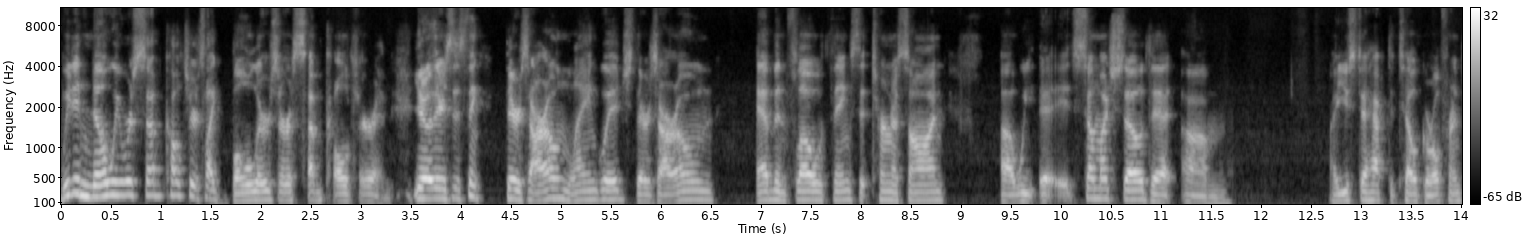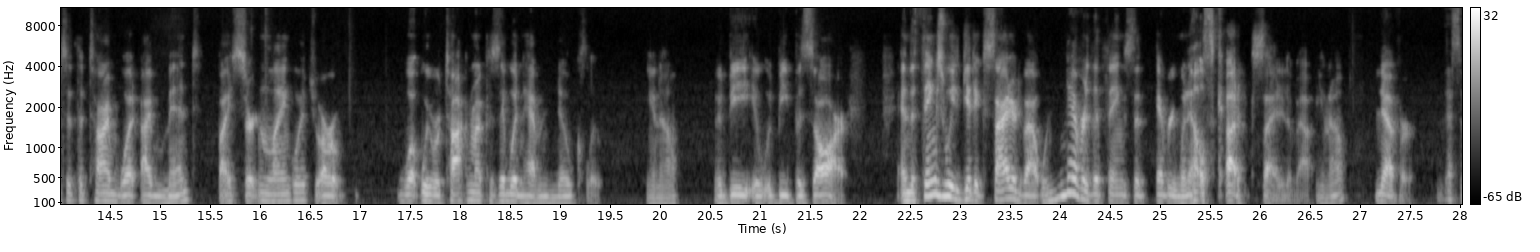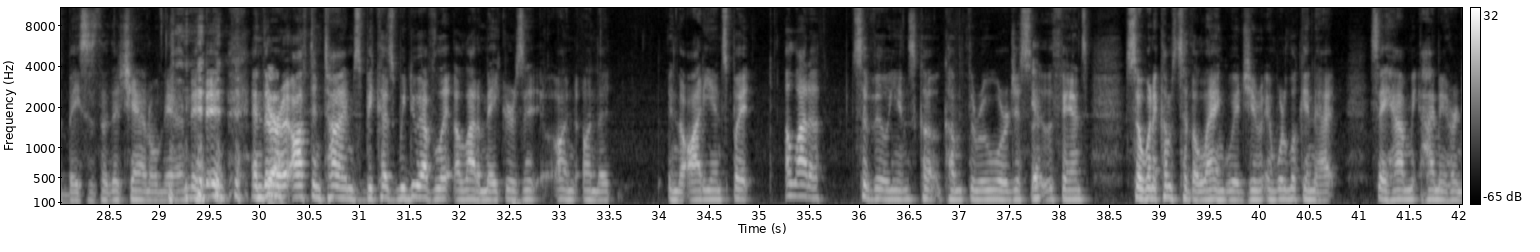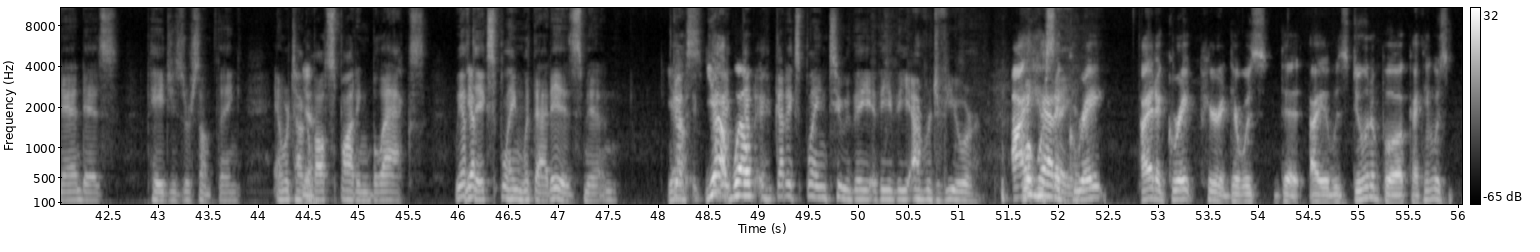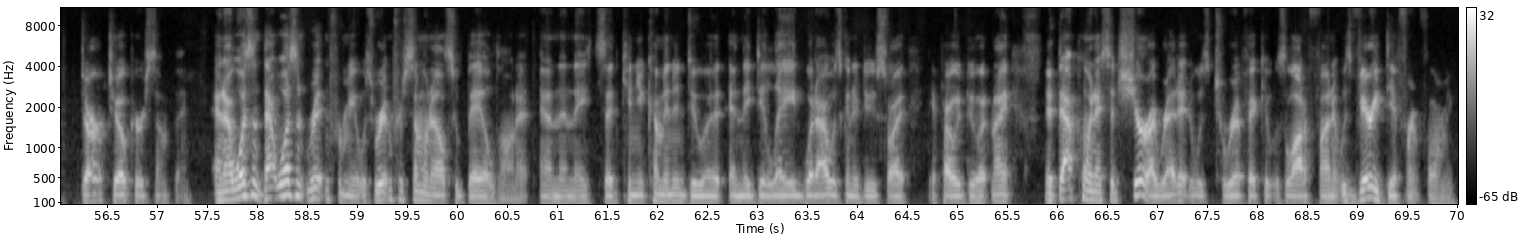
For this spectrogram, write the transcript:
We didn't know we were subculture. It's like bowlers are a subculture, and you know, there's this thing. There's our own language. There's our own ebb and flow things that turn us on. Uh, we it's so much so that um, I used to have to tell girlfriends at the time what I meant by certain language or what we were talking about because they wouldn't have no clue. You know, it would be it would be bizarre. And the things we'd get excited about were never the things that everyone else got excited about, you know? Never. That's the basis of the channel, man. and, and, and there yeah. are often times because we do have a lot of makers on on the in the audience, but a lot of civilians come, come through or just fans. So when it comes to the language, and, we're looking at say Jaime, Jaime Hernandez pages or something, and we're talking yeah. about spotting blacks, we have yep. to explain what that is, man. Yes. Got, yeah. well, got to explain to the, the the average viewer. I had a great, I had a great period. There was that I was doing a book. I think it was Dark Joker or something, and I wasn't. That wasn't written for me. It was written for someone else who bailed on it, and then they said, "Can you come in and do it?" And they delayed what I was going to do, so I if I would do it. And I at that point I said, "Sure." I read it. It was terrific. It was a lot of fun. It was very different for me.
